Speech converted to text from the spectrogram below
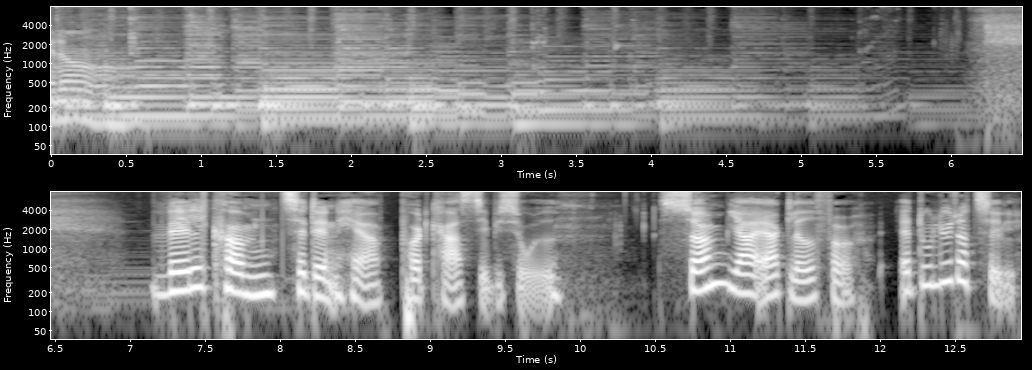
it on Velkommen til den her podcast episode, som jeg er glad for, at du lytter til,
